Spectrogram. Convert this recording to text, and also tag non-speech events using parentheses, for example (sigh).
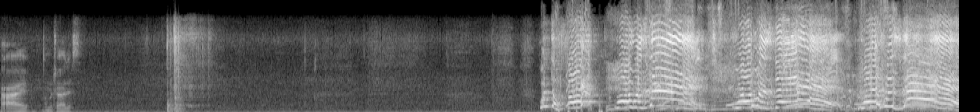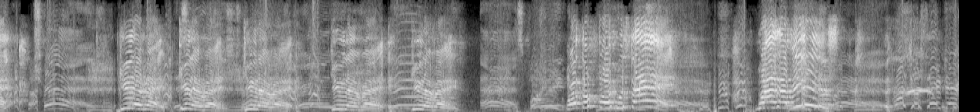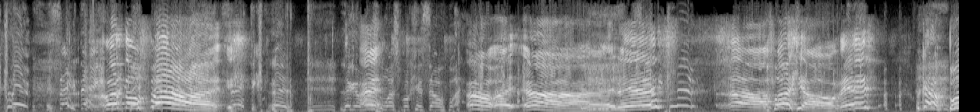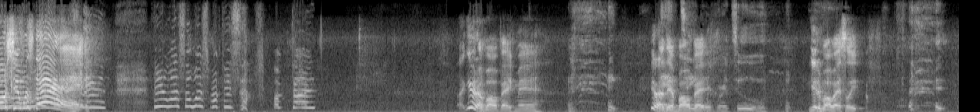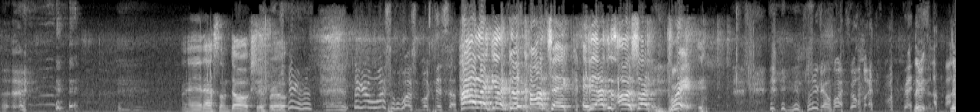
Alright, I'm gonna try this. What the fuck? What was that? What was that? What was that? Trash. Give that back! Give that back! Give that back! Give that back! Give that back! Ass, boy. What the fuck was that? Why did I miss? Macho, save that clip! Save that What the (laughs) fuck? Save the clip! Look at Hey. Russell Westbrook himself. Oh my god, man. Oh, fuck y'all, man. What kind of bullshit was that? He Russell Westbrook himself. I'm done. Like, give that ball back, man. Give that damn (laughs) ball back. Over two. Get the ball back, sleep. (laughs) Man, that's some dog shit, bro. Look at Russell Westbrook himself. How did I get a good contact and then I just all of a sudden brick? Look at Russell Westbrook. Let me, let me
